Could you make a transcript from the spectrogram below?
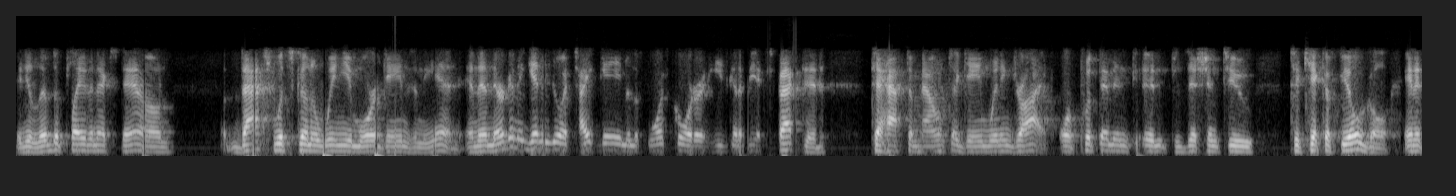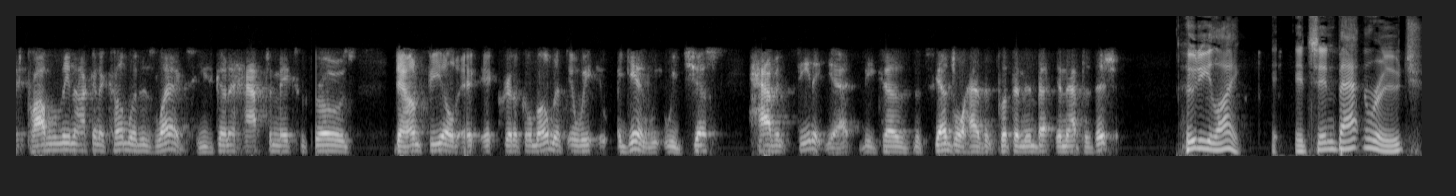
and you live to play the next down, that's what's going to win you more games in the end. And then they're going to get into a tight game in the fourth quarter, and he's going to be expected to have to mount a game-winning drive or put them in, in position to to kick a field goal. And it's probably not going to come with his legs. He's going to have to make some throws downfield at, at critical moments. And we again, we, we just haven't seen it yet because the schedule hasn't put them in, that- in that position. Who do you like? It's in Baton Rouge.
